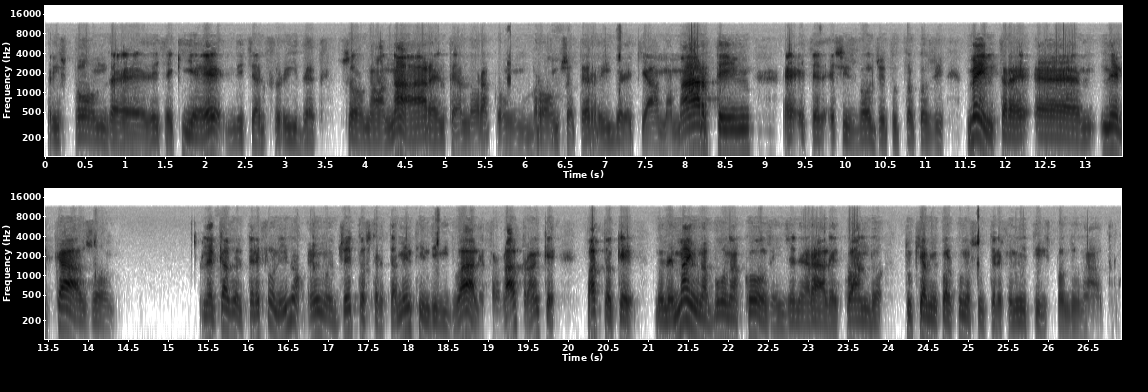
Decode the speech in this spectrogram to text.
risponde, dice chi è? Dice Alfride, sono Anna Arendt e allora con un broncio terribile chiama Martin e, e, e si svolge tutto così. Mentre eh, nel caso nel caso del telefonino è un oggetto strettamente individuale, fra l'altro anche il fatto che non è mai una buona cosa in generale quando tu chiami qualcuno sul telefonino e ti risponde un altro.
